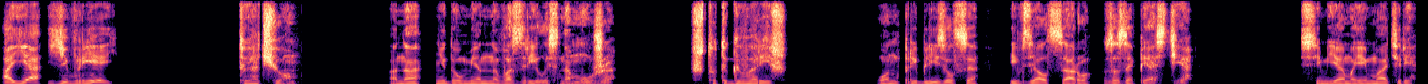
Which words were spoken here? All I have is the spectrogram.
а я еврей!» «Ты о чем?» Она недоуменно возрилась на мужа. «Что ты говоришь?» Он приблизился и взял Сару за запястье. Семья моей матери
